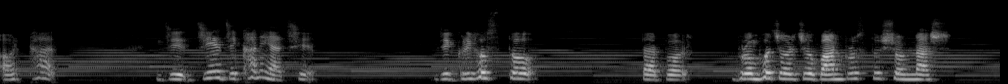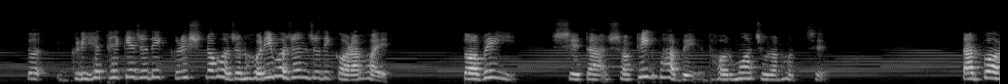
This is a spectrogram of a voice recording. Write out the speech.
অর্থাৎ যে যে যেখানে আছে, যে গৃহস্থ, তারপর ব্রহ্মচর্য বানপ্রস্থ সন্ন্যাস। তো গৃহে থেকে যদি কৃষ্ণ ভজন, হরি ভজন যদি করা হয়, তবেই সেটা সঠিকভাবে ধর্ম আচরণ হচ্ছে। তারপর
